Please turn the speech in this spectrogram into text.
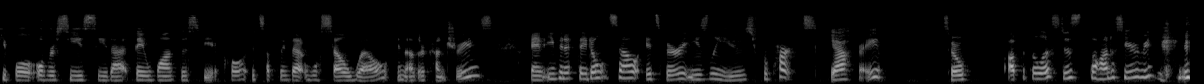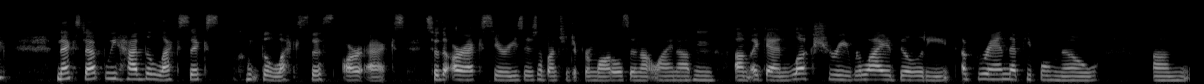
People overseas see that. They want this vehicle. It's something that will sell well in other countries. And even if they don't sell, it's very easily used for parts. Yeah. Right? So, up at the list is the Honda CRV. Next up, we have the Lexus, the Lexus RX. So, the RX series, there's a bunch of different models in that lineup. Mhm. Um, again, luxury, reliability, a brand that people know. Um,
